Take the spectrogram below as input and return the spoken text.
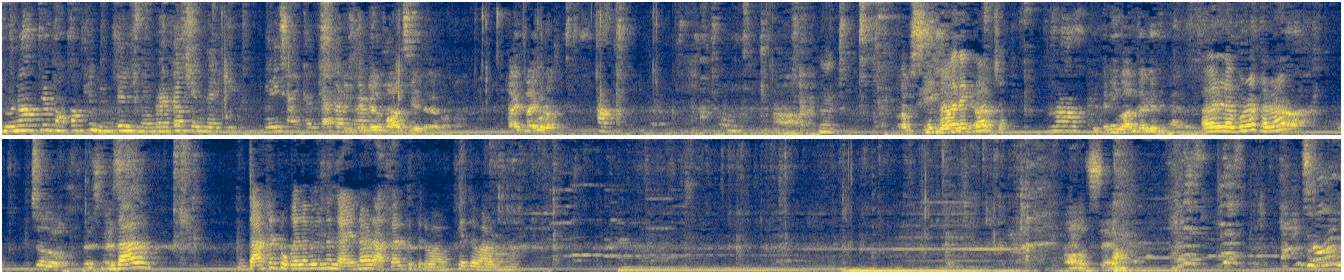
दोनों अपने पापा की विंटेज में ब्रेटा चेन्नई की मेरी साइकिल क्या करना साइकिल पास ही है तेरा पापा भाई भाई उठा हाँ हाँ হুম अब सीख আমাকে ले দেখতে পাচ্ছ हाँ कितनी बार करके दिखाया था আর লেবুটা খেলো चलो let's let's ডাল ডালটা টোকে যাবে কিনা জানি না রাতে আর খেতে পারবো খেতে পারবো না all set yes yes thanks रोहन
